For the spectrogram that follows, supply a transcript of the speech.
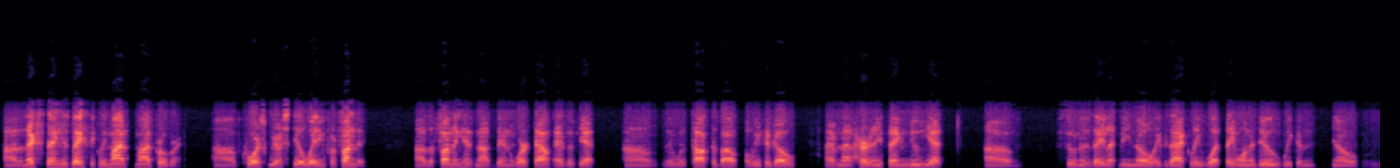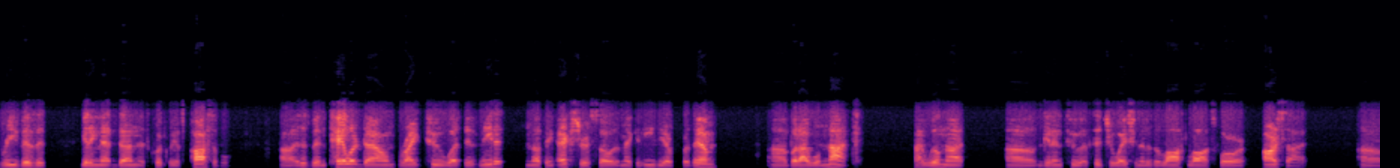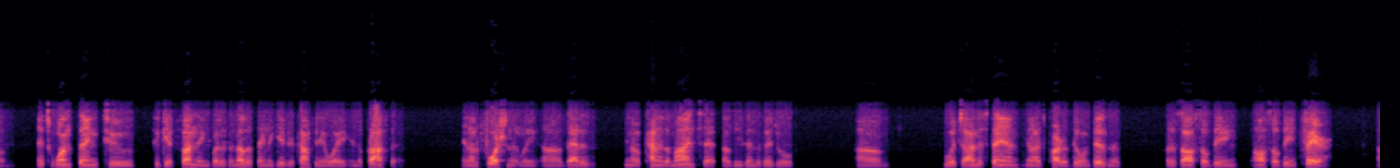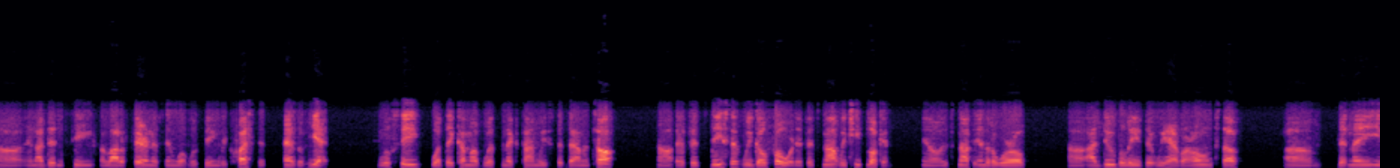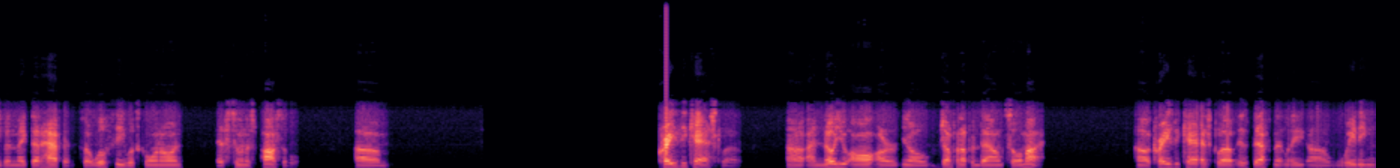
Uh, the next thing is basically my my program. Uh, of course, we are still waiting for funding. Uh, the funding has not been worked out as of yet. Um, it was talked about a week ago. I have not heard anything new yet. Um, as soon as they let me know exactly what they want to do, we can, you know, revisit getting that done as quickly as possible. Uh, it has been tailored down right to what is needed, nothing extra, so to make it easier for them. Uh, but I will not, I will not uh, get into a situation that is a lost loss for our side. Um, it's one thing to to get funding, but it's another thing to give your company away in the process. And unfortunately, uh, that is you know kind of the mindset of these individuals, um, which I understand you know as part of doing business but it's also being also being fair. Uh, and I didn't see a lot of fairness in what was being requested as of yet. We'll see what they come up with next time we sit down and talk. Uh, if it's decent, we go forward. If it's not, we keep looking. You know, it's not the end of the world. Uh, I do believe that we have our own stuff um, that may even make that happen. So we'll see what's going on as soon as possible. Um, Crazy Cash Club. Uh, I know you all are, you know, jumping up and down. So am I. Uh, Crazy Cash Club is definitely uh, waiting.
